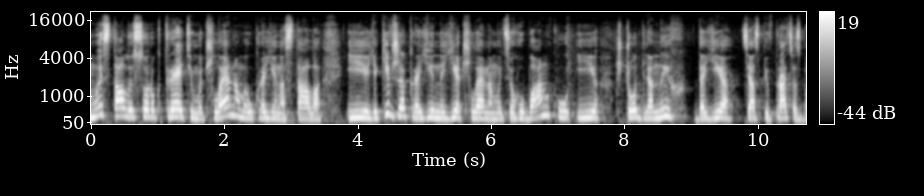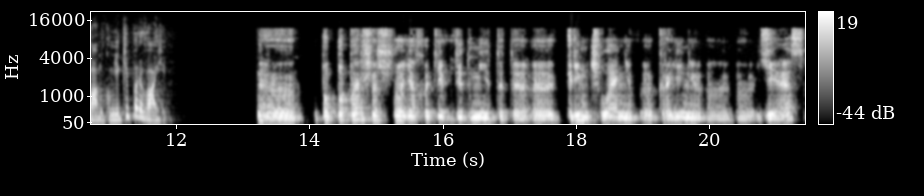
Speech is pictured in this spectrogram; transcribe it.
ми стали 43-ми членами. Україна стала. І які вже країни є членами цього банку, і що для них дає ця співпраця з банком? Які переваги? Е, по- По-перше, що я хотів відмітити, е, крім членів е, країни е, ЄС,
